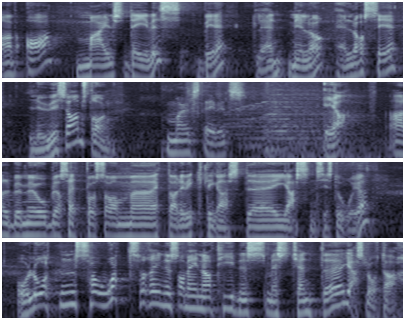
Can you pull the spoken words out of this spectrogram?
Av A. Miles Davis, B. Glenn Miller eller C. Louis Armstrong? Miles Davids. Ja, albumet blir sett på som eh, et av de viktigste i jazzens historie. Og låten So What regnes som en av tidenes mest kjente jazzlåter.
